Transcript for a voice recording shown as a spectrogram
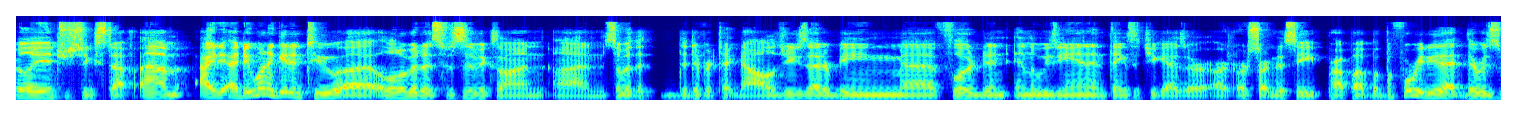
really interesting stuff. Um, I, I do want to get into uh, a little bit of specifics on on some of the, the different technologies that are being uh, floated in, in Louisiana and things that you guys are, are, are starting to see prop up. But before we do that, there was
